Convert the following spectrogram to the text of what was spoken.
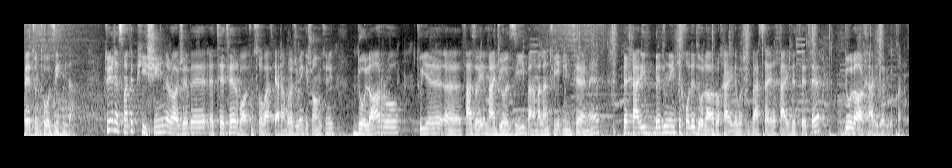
بهتون توضیح میدم. توی قسمت پیشین راجب تتر باهاتون صحبت کردم. راجب اینکه شما می‌تونید دلار رو توی فضای مجازی و عملا توی اینترنت بخرید. بدون اینکه خود دلار رو خریده باشید. و از طریق خرید تتر دلار خریداری بکنید.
